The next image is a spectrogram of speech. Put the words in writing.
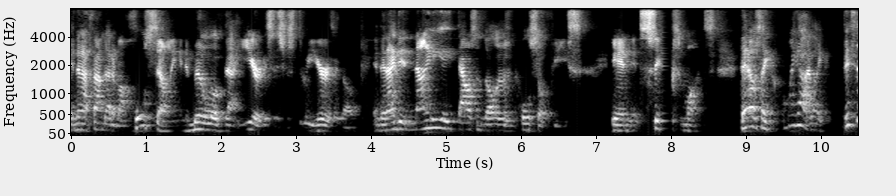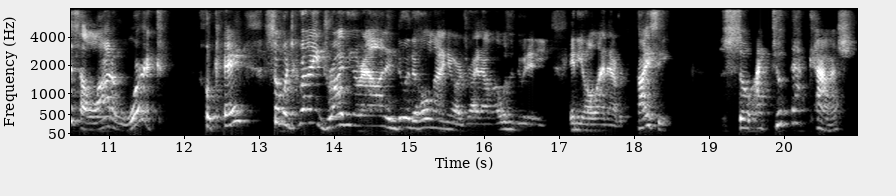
And then I found out about wholesaling in the middle of that year. This is just three years ago. And then I did $98,000 in wholesale fees in, in six months. Then I was like, oh my God, like this is a lot of work. Okay, so much grind, driving around and doing the whole nine yards. Right, I, I wasn't doing any any online advertising. So I took that cash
